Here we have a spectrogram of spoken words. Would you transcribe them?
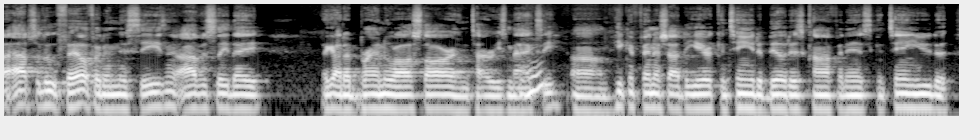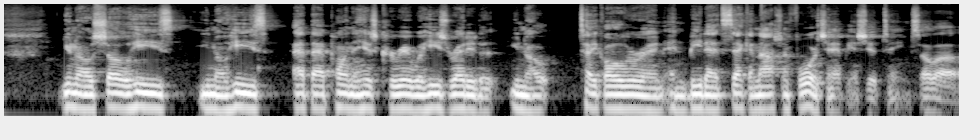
an absolute fail for them this season. Obviously, they they got a brand new All Star in Tyrese Maxey. Mm-hmm. Um, he can finish out the year, continue to build his confidence, continue to, you know, show he's you know he's at that point in his career where he's ready to you know take over and, and be that second option for a championship team. So uh,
